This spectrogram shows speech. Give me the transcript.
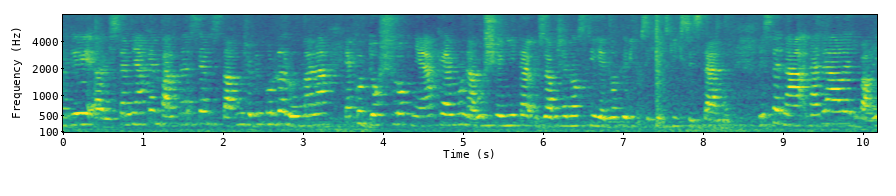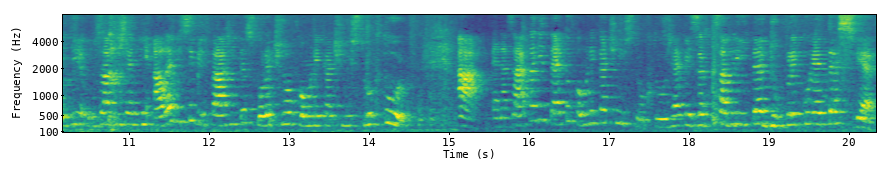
kdy eh, jste v nějakém partnerském vztahu, že by podle Lumana jako došlo k nějakému narušení té uzavřenosti jednotlivých psychických systémů. Vy jste na, nadále dva lidi uzavření, ale vy si vytváříte společnou komunikační strukturu. A na základě této komunikační struktuře vy zrcadlíte, duplikujete svět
